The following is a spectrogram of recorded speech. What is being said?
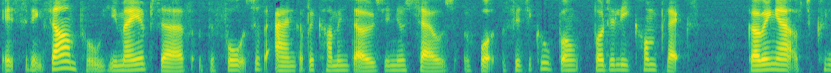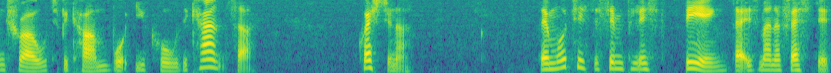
It's an example you may observe of the thoughts of anger becoming those in your cells of what the physical bodily complex going out of control to become what you call the cancer. Questioner. Then what is the simplest being that is manifested?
